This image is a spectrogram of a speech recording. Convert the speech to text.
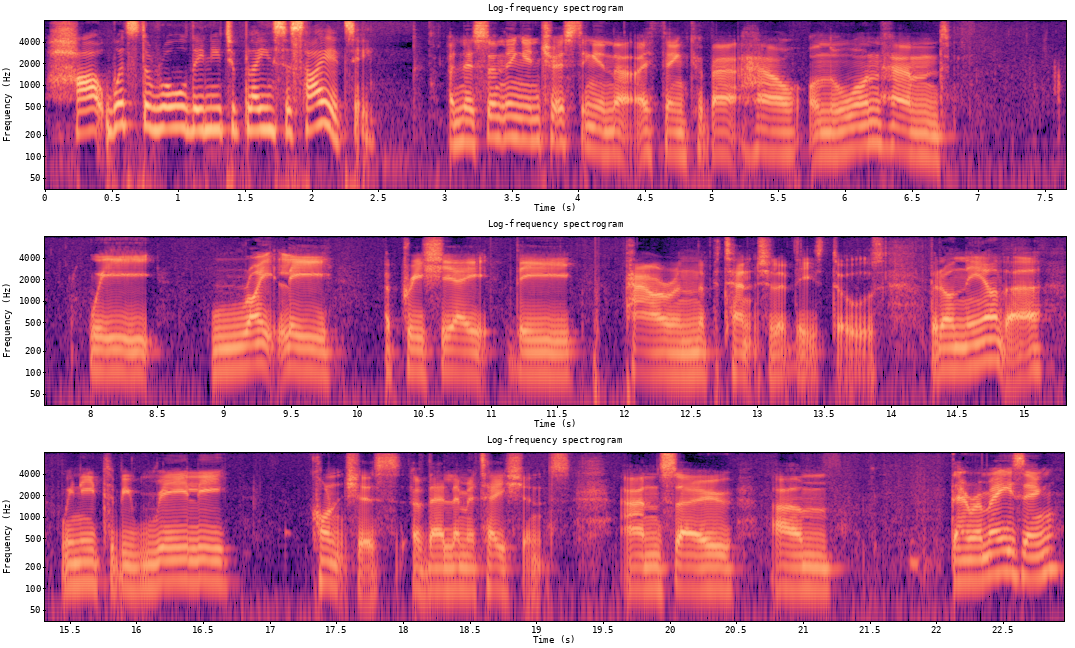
how, what's the role they need to play in society? And there's something interesting in that, I think, about how, on the one hand, we rightly appreciate the power and the potential of these tools, but on the other, we need to be really conscious of their limitations. And so um, they're amazing,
